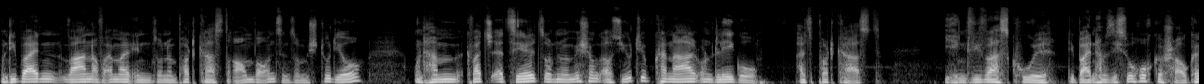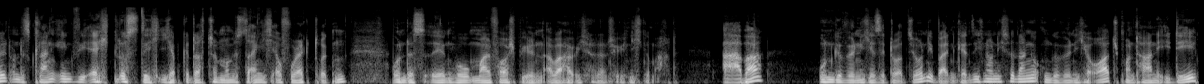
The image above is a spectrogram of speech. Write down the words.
und die beiden waren auf einmal in so einem Podcast-Raum bei uns in so einem Studio und haben Quatsch erzählt, so eine Mischung aus YouTube-Kanal und Lego als Podcast irgendwie war es cool. Die beiden haben sich so hochgeschaukelt und es klang irgendwie echt lustig. Ich habe gedacht schon, man müsste eigentlich auf Rack drücken und das irgendwo mal vorspielen, aber habe ich natürlich nicht gemacht. Aber ungewöhnliche Situation, die beiden kennen sich noch nicht so lange, ungewöhnlicher Ort, spontane Idee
